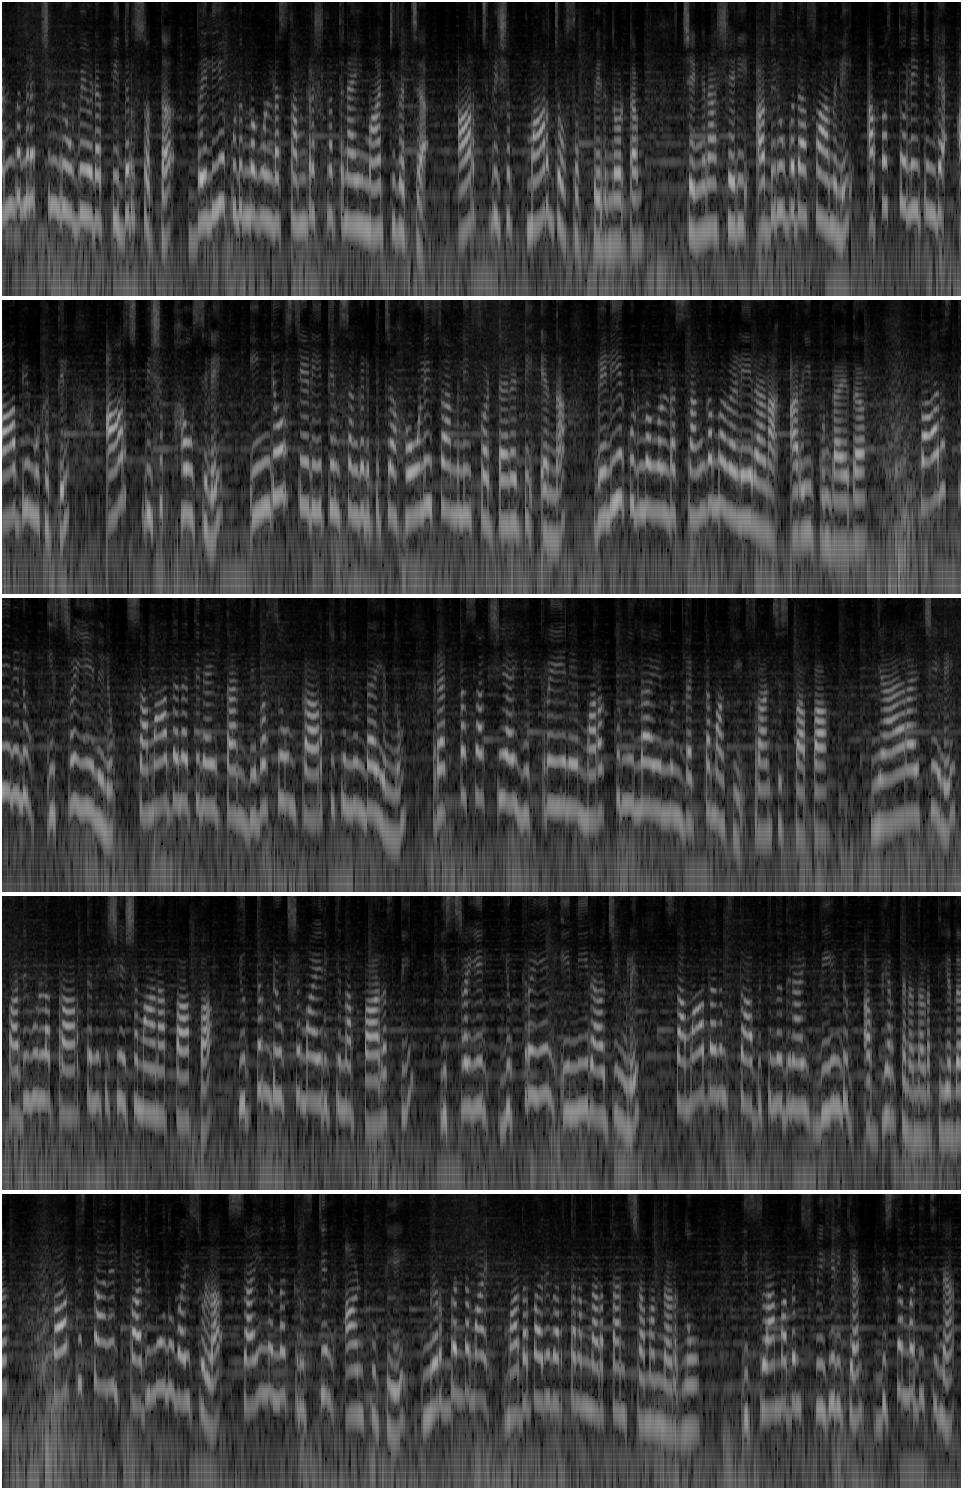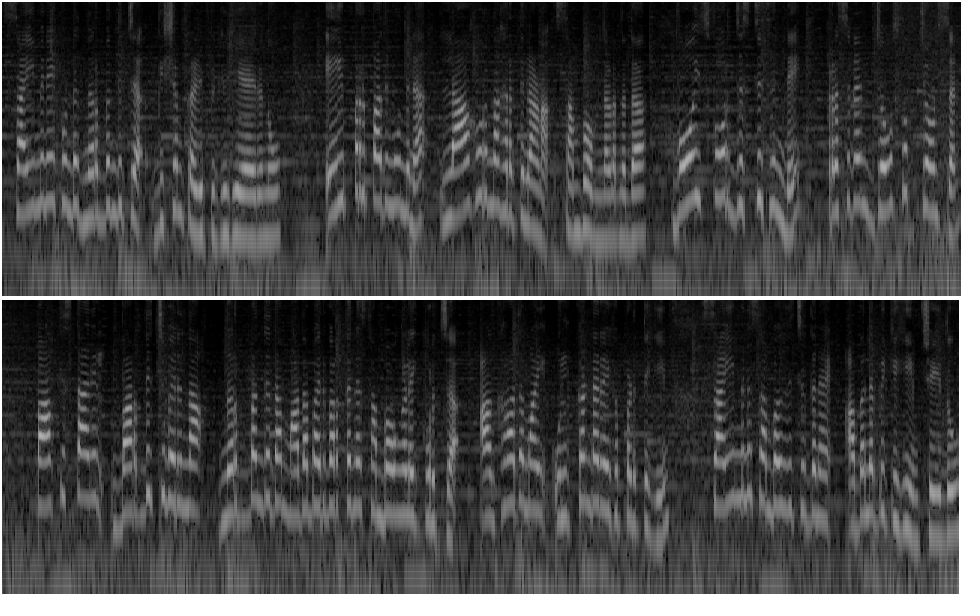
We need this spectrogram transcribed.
അൻപത് ലക്ഷം രൂപയുടെ പിതൃസ്വത്ത് വലിയ കുടുംബങ്ങളുടെ സംരക്ഷണത്തിനായി മാറ്റിവെച്ച ആർച്ച് ബിഷപ്പ് മാർ ജോസഫ് പെരുന്തോട്ടം. ചെങ്ങനാശ്ശേരി അതിരൂപത ഫാമിലി അപ്പസ്തോലേറ്റിന്റെ ആഭിമുഖ്യത്തിൽ ആർച്ച് ബിഷപ്പ് ഹൗസിലെ ഇൻഡോർ സ്റ്റേഡിയത്തിൽ സംഘടിപ്പിച്ച ഹോളി ഫാമിലി ഫെർട്ടേണിറ്റി എന്ന വലിയ കുടുംബങ്ങളുടെ സംഗമവേളയിലാണ് അറിയിപ്പുണ്ടായത്. പാലസ്തീനിലും ഇസ്രയേലിലും സമാധാനത്തിനായി താൻ ദിവസവും പ്രാർത്ഥിക്കുന്നുണ്ട് എന്നും രക്തസാക്ഷിയായ യുക്രൈനെ മറക്കുന്നില്ല എന്നും വ്യക്തമാക്കി ഫ്രാൻസിസ് പാപ്പ. ഞായറാഴ്ചയിലെ പതിവുള്ള പ്രാർത്ഥനയ്ക്ക് ശേഷമാണ് പാപ്പ യുദ്ധം രൂക്ഷമായിരിക്കുന്ന പാലസ്തീൻ ഇസ്രയേൽ യുക്രൈൻ എന്നീ രാജ്യങ്ങളിൽ സമാധാനം സ്ഥാപിക്കുന്നതിനായി വീണ്ടും അഭ്യർത്ഥന നടത്തിയത്. പാകിസ്ഥാനിൽ പതിമൂന്ന് വയസ്സുള്ള സൈം എന്ന ക്രിസ്ത്യൻ ആൺകുട്ടിയെ നിർബന്ധമായി മതപരിവർത്തനം നടത്താൻ ശ്രമം നടന്നു. ഇസ്ലാം മതം സ്വീകരിക്കാൻ വിസമ്മതിച്ചതിന് സൈമിനെ കൊണ്ട് നിർബന്ധിച്ച് വിഷം കഴിപ്പിക്കുകയായിരുന്നു. ഏപ്രിൽ പതിമൂന്നിന് ലാഹോർ നഗരത്തിലാണ് സംഭവം നടന്നത്. വോയിസ് ഫോർ ജസ്റ്റിസിന്റെ പ്രസിഡന്റ് ജോസഫ് ജോൺസൺ പാകിസ്ഥാനിൽ വർദ്ധിച്ചു വരുന്ന നിർബന്ധിത മതപരിവർത്തന സംഭവങ്ങളെക്കുറിച്ച് അഗാധമായി ഉത്കണ്ഠ രേഖപ്പെടുത്തുകയും സൈമിന് സംബന്ധിച്ചതിനെ അപലപിക്കുകയും ചെയ്തു.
